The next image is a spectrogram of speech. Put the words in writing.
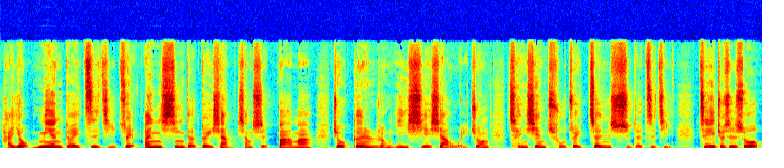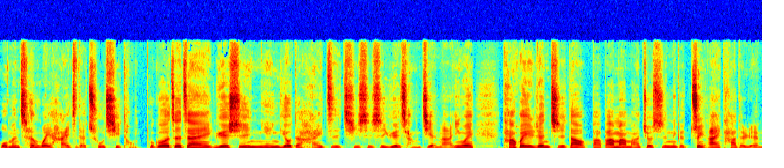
还有面对自己最安心的对象，像是爸妈，就更容易卸下伪装，呈现出最真实的自己。这也就是说，我们成为孩子的出气筒。不过，这在越是年幼的孩子，其实是越常见啦，因为他会认知到爸爸妈妈就是那个最爱他的人，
